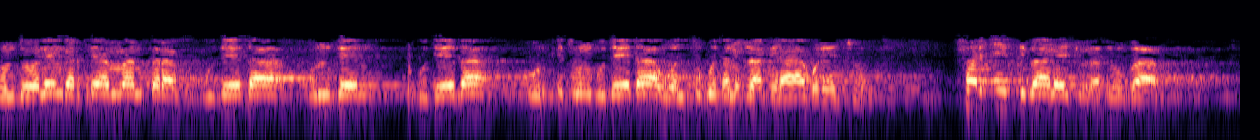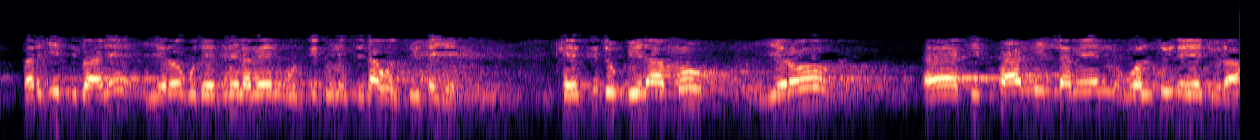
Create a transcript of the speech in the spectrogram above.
hundooleen gartee ammaan tara gudeedaa hundeen gudeedaa hurqituun gudeedaa waltuquu sanirraa kinaayaa godhe jechuudha farji itti baane jechuudha duuba farji itti baane yeroo gudeedni lameen hurqituun ibsidhaa waltuqxe jedhe keessi dubbiidhaa ammoo yeroo kittaanni lameen waltuqxe jechuudha.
